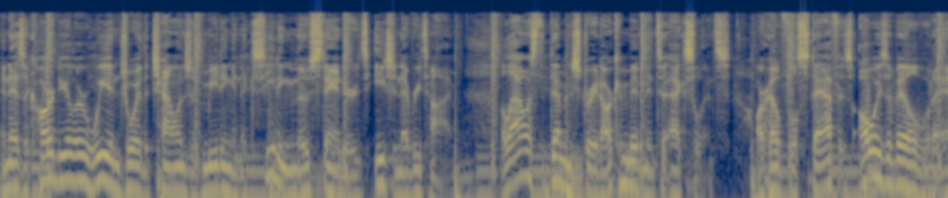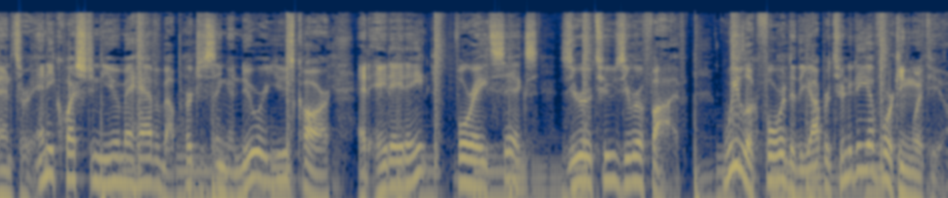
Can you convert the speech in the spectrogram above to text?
and as a car dealer, we enjoy the challenge of meeting and exceeding those standards each and every time. Allow us to demonstrate our commitment to excellence. Our helpful staff is always available to answer any question you may have about purchasing a new or used car at 888 486 0205. We look forward to the opportunity of working with you.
